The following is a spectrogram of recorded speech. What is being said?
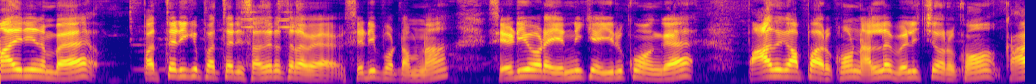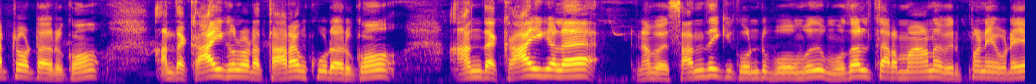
மாதிரி நம்ம பத்தடிக்கு பத்தடி சதுரத்தில் செடி போட்டோம்னா செடியோட எண்ணிக்கை இருக்கும் அங்கே. பாதுகாப்பாக இருக்கும் நல்ல வெளிச்சம் இருக்கும் காற்றோட்டம் இருக்கும். அந்த காய்களோட தரம் கூட இருக்கும். அந்த காய்களை நம்ம சந்தைக்கு கொண்டு போகும்போது முதல் தரமான விற்பனையுடைய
